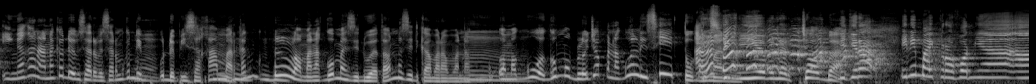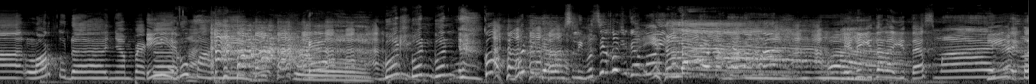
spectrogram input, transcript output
Inga kan anaknya udah besar-besar mungkin di- udah pisah kamar kan belum anak gue masih 2 tahun masih di kamar sama anak gua- sama gue gue mau blowjob anak gue di situ gimana iya bener. coba Dikira ini mikrofonnya uh, Lord udah nyampe ke Iya, rumah nih. Gitu. Bun, bun, bun. Kok bun di dalam selimut sih aku juga mau Iya. Ini kita lagi tes mic. gitu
